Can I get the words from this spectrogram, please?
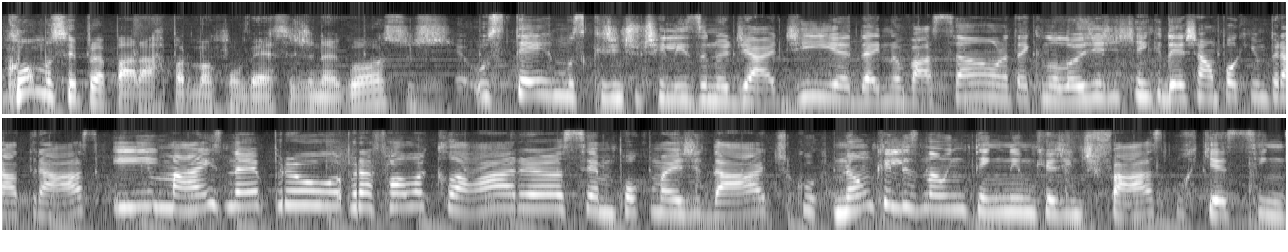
como se preparar para uma conversa de negócios? Os termos que a gente utiliza no dia a dia, da inovação, da tecnologia, a gente tem que deixar um pouquinho para trás e mais, né, para fala clara, ser um pouco mais didático. Não que eles não entendem o que a gente faz, porque assim,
